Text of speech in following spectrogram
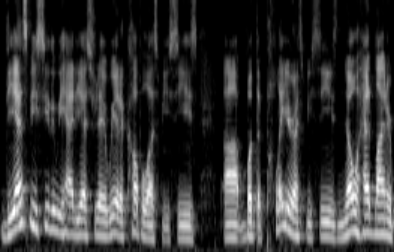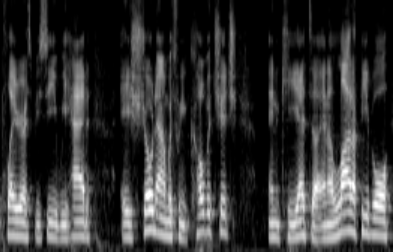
The SBC that we had yesterday, we had a couple SBCs, uh, but the player SBCs, no headliner player SBC. We had a showdown between Kovacic and Chiesa, and a lot of people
